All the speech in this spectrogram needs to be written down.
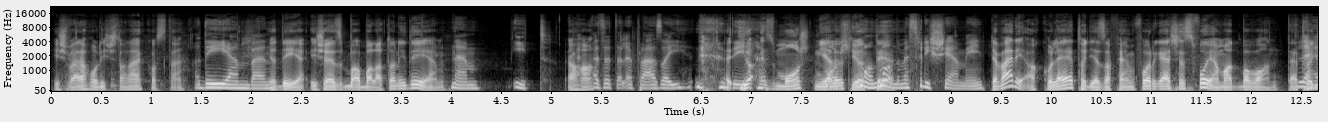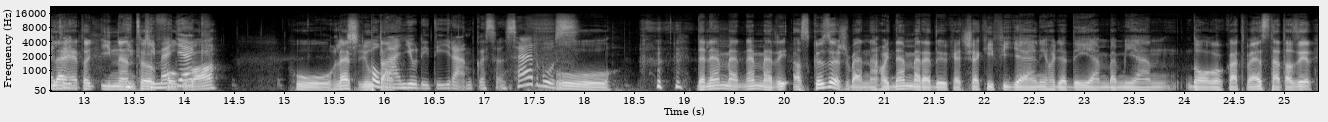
És vele hol is találkoztál? A DM-ben. Ja, DM. És ez a Balatoni DM? Nem, itt. Aha. Ez a teleplázai Ja, ez most, mielőtt most, jöttél? mond, mondom, ez friss élmény. De várj, akkor lehet, hogy ez a fennforgás, ez folyamatban van. Tehát, Lehet, hogy lehet, hogy hogy innentől fogva... Hú, lehet, hogy utána... Pogány Judit így rám köszön. Szervusz! Hú. De nem mer, nem mer, az közös benne, hogy nem mered őket se kifigyelni, hogy a DM-ben milyen dolgokat vesz, tehát azért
